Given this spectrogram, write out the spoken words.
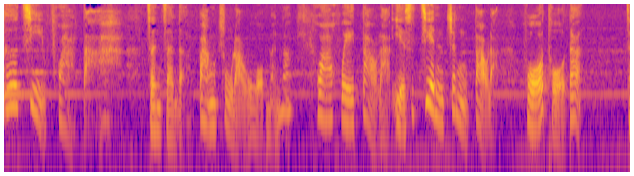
科技发达，真正的帮助了我们呢，发挥到了，也是见证到了佛陀的这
